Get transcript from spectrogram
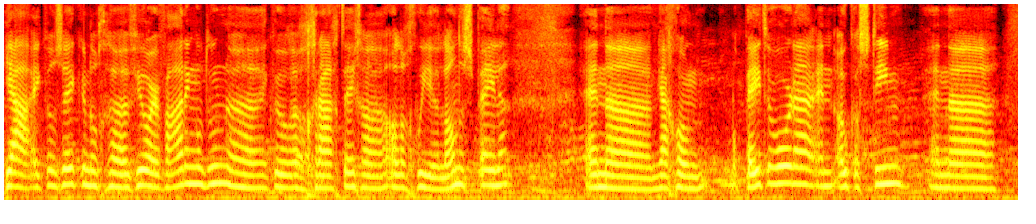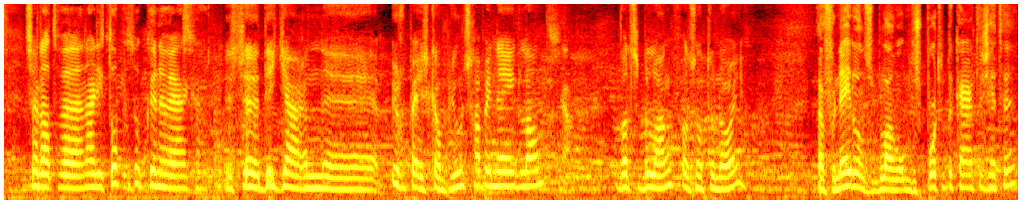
Ja, ik wil zeker nog eh, veel ervaring opdoen. Eh ik wil wel graag tegen alle goede landen spelen. En eh, ja, gewoon nog beter worden. En ook als team. En, eh, zodat we naar die top toe kunnen werken. Dus eh, dit jaar een eh, Europees kampioenschap in Nederland. Wat is het belang van zo'n toernooi? Nou, voor Nederland is het belang om de sport op de kaart te zetten.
